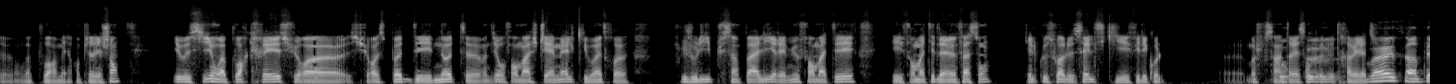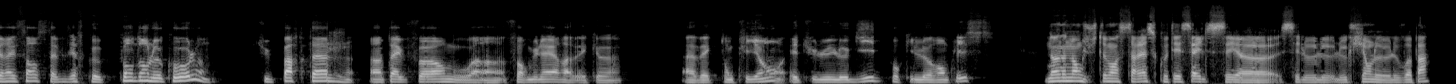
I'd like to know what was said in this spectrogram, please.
euh, on va pouvoir remplir les champs. Et aussi, on va pouvoir créer sur, euh, sur HubSpot des notes, euh, on va dire, au format HTML qui vont être plus jolies, plus sympas à lire et mieux formatées, et formatées de la même façon, quel que soit le sales qui ait fait les calls. moi, je trouve ça intéressant de, travailler là-dessus. Ouais, c'est intéressant. Ça veut dire que pendant le call, tu partages un typeform ou un formulaire avec, euh, avec ton client et tu le guides pour qu'il le remplisse Non, non, non, justement, ça reste côté sales, c'est euh, le, le, le, client ne le, le, voit pas,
